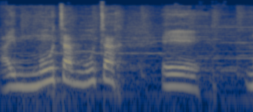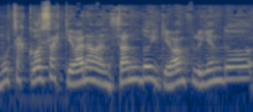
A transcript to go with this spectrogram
hay muchas, muchas, eh, muchas cosas que van avanzando y que van fluyendo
